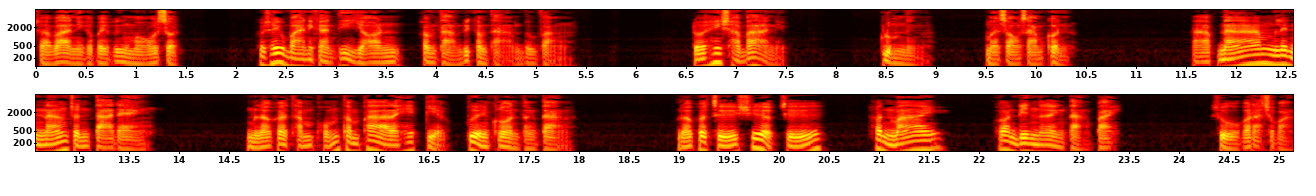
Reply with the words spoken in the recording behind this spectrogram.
ชาวบ้านนี่ก็ไปพึ่งมโหส ดก็ใช้อุบายในการที่ย้อนคำถามด้วยคำถามดูฟัง โดยให้ชาวบ้านเนี่ยกลุ่มหนึ่งมาสองสามคน อาบน้ำเล่นน้ำจนตาแดง แล้วก็ทำผมทำผ้าอะไรให้เปียกเปื้อนโคลนต่างๆ แล้วก็ถือเชือกถือท่อนไม้ก้อนดินอะไรต่างๆไป สู่พระราชวัง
